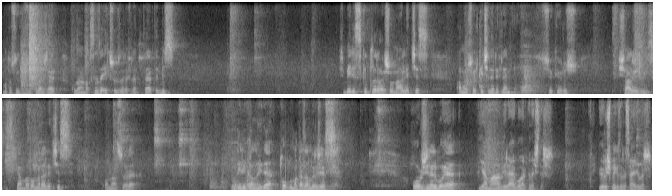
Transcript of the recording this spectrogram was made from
motosiklet düzgün kullanıcılar baksanıza egzozlara falan tertemiz. Şimdi belli sıkıntıları var. Şu onu halledeceğiz. Amortisör keçilerini falan söküyoruz. Şarj gibi sıkıntısı falan var. Onları halledeceğiz. Ondan sonra bu delikanlıyı da topluma kazandıracağız. Orijinal boya Yamaha Virago arkadaşlar. Görüşmek üzere saygılar.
